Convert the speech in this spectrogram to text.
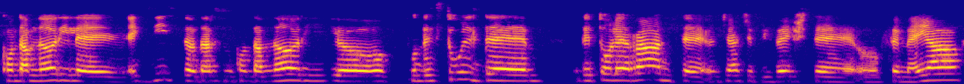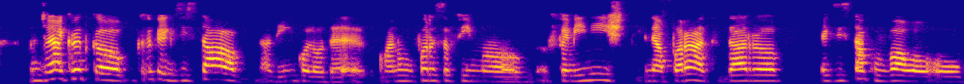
Condamnările există, dar sunt condamnări uh, destul de, de tolerante în ceea ce privește uh, femeia. În general, cred că, cred că exista, da, dincolo de, nu, fără să fim uh, feminiști neapărat, dar uh, exista cumva o, o,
